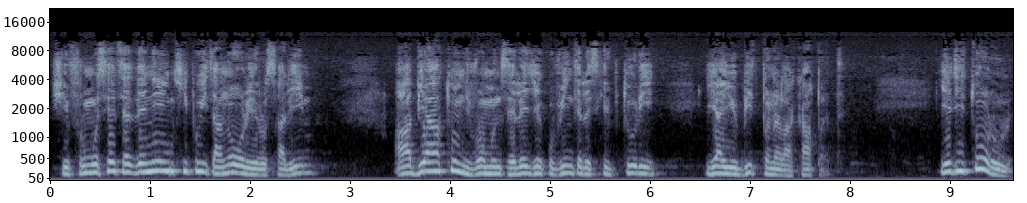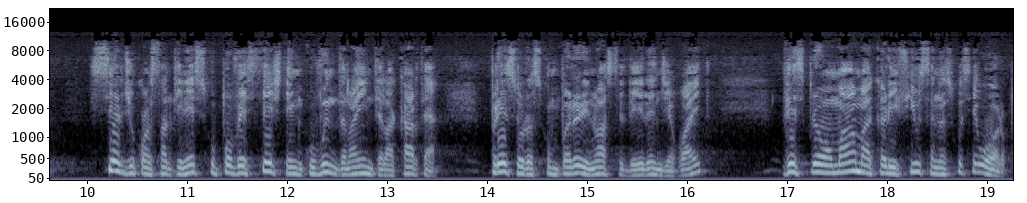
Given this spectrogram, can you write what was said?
și frumusețea de neînchipuit a noului Ierusalim, abia atunci vom înțelege cuvintele Scripturii, i-a iubit până la capăt. Editorul Sergiu Constantinescu povestește în cuvânt înainte la cartea Prețul răscumpărării noastre de Ellen G. White despre o mamă cărei fiu se născuse orb.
